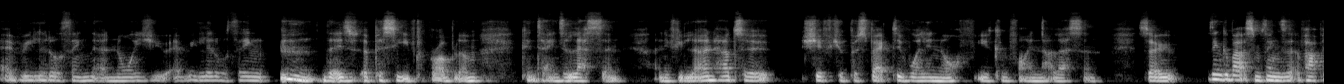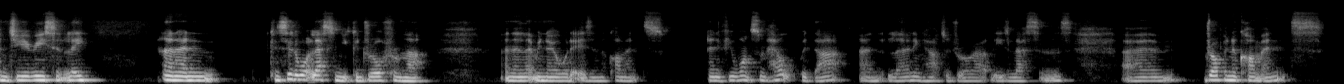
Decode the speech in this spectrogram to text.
Every little thing that annoys you, every little thing that is a perceived problem contains a lesson. And if you learn how to shift your perspective well enough, you can find that lesson. So, think about some things that have happened to you recently and then consider what lesson you can draw from that and then let me know what it is in the comments. And if you want some help with that and learning how to draw out these lessons, um, drop in the comments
